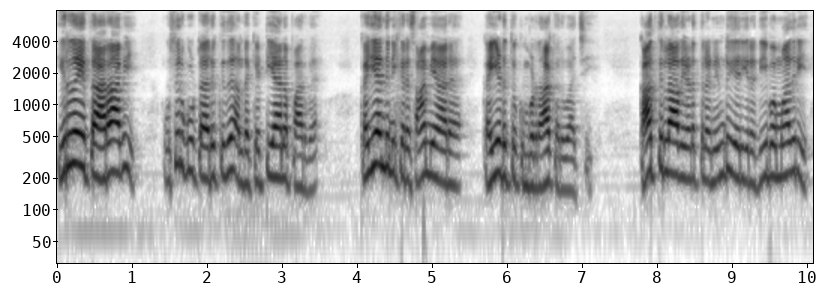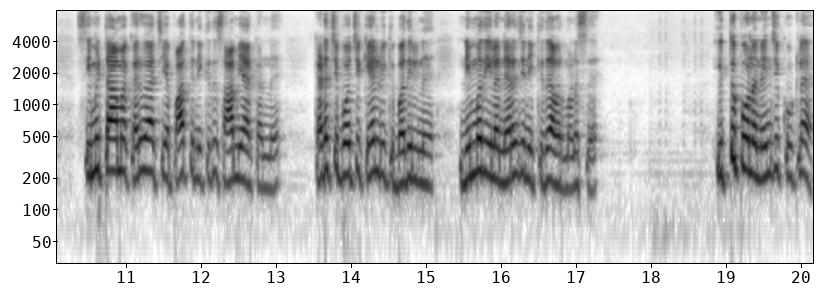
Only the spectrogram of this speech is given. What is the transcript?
இருதயத்தை அறாவி உசுறு கூட்ட அறுக்குது அந்த கெட்டியான பார்வை. கையேந்து நிற்கிற சாமியாரை கையெடுத்து கும்பிடுறா கருவாச்சி. காத்தில்லாத இடத்துல நின்று எறிகிற தீபம் மாதிரி சிமிட்டாமல் கருவாச்சியை பார்த்து நிற்குது சாமியார் கண்ணு. கிடச்சி போச்சு கேள்விக்கு பதில்னு நிம்மதியில் நிறைஞ்சு நிற்குது அவர் மனசு. இத்து போன நெஞ்சுக்கூட்டில்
